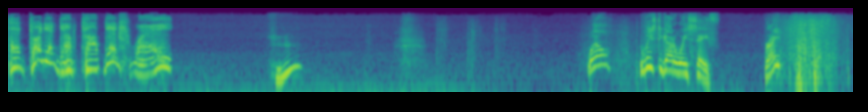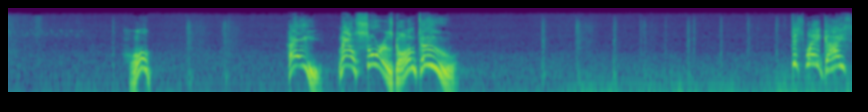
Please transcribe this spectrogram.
I couldn't have come this way. Hmm? Well, at least he got away safe. Right? Huh? Hey, now Sora's gone too. This way, guys!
